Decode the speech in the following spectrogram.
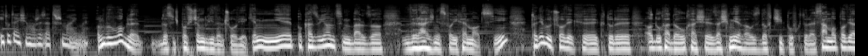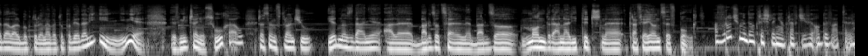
I tutaj się może zatrzymajmy. On był w ogóle dosyć powściągliwym człowiekiem, nie pokazującym bardzo wyraźnie swoich emocji. To nie był człowiek, y, który od ucha do ucha się zaśmiewał z dowcipów, które sam opowiadał albo które nawet opowiadali inni. Nie. W milczeniu słuchał, czasem wtrącił jedno zdanie, ale bardzo celne, bardzo mądre, analityczne, trafiające w punkt. A wróćmy do określenia prawdziwy obywatel.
